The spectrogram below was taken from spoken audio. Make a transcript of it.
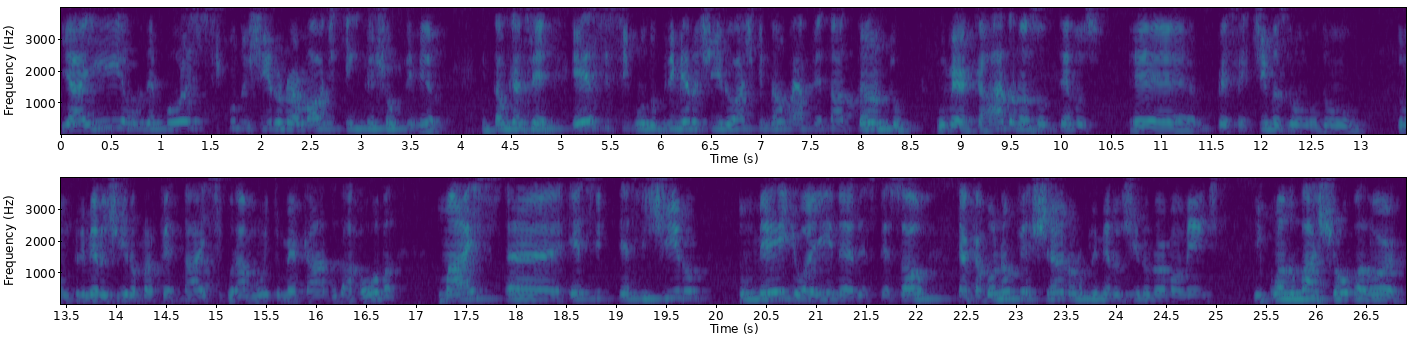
e aí depois o segundo giro normal de quem fechou o primeiro. Então, quer dizer, esse segundo, o primeiro giro, eu acho que não vai afetar tanto o mercado, nós não temos é, perspectivas de um primeiro giro para afetar e segurar muito o mercado da arroba, mas é, esse, esse giro do meio aí, né, desse pessoal que acabou não fechando no primeiro giro normalmente, e quando baixou o valor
